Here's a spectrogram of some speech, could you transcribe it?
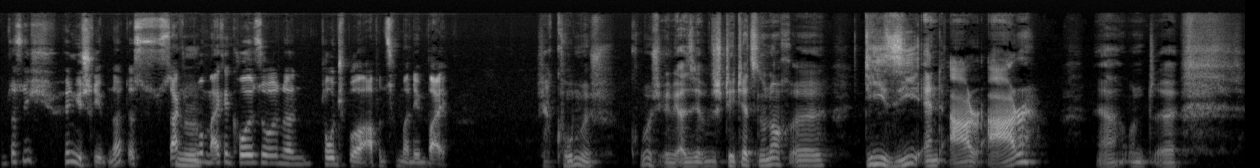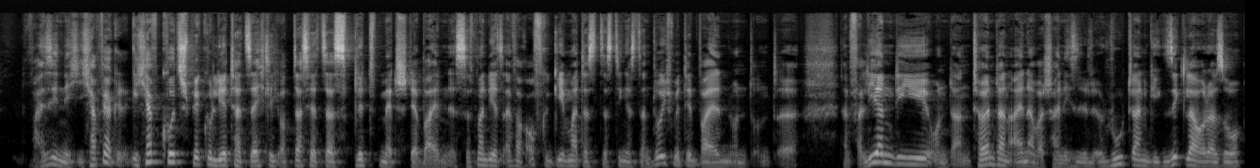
das nicht hingeschrieben, ne? Das sagt mhm. nur Michael Cole so eine Tonspur ab und zu mal nebenbei. Ja, komisch. Komisch irgendwie. Also steht jetzt nur noch äh, DZ and RR. Ja, und äh, weiß ich nicht. Ich habe ja, ich habe kurz spekuliert tatsächlich, ob das jetzt das Split-Match der beiden ist, dass man die jetzt einfach aufgegeben hat, dass das Ding ist dann durch mit den beiden und und äh, dann verlieren die und dann turnt dann einer wahrscheinlich Root dann gegen Sigler oder so.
